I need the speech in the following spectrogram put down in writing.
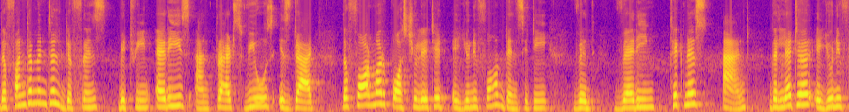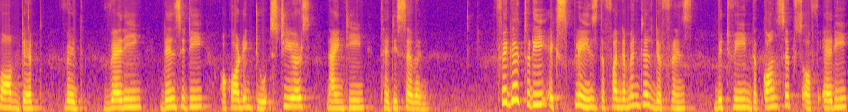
the fundamental difference between Airy's and Pratt's views is that the former postulated a uniform density with varying thickness and the latter a uniform depth with varying density according to Steers 1937. Figure 3 explains the fundamental difference between the concepts of Airy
